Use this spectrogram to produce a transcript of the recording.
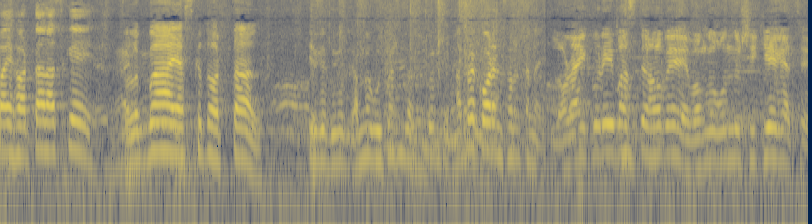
ভাই হরতাল আজকে। পলক ভাই আজকে তো হরতাল। আপনারা করেন সমস্যা নাই। লড়াই করেই বাঁচতে হবে বঙ্গবন্ধু শিখিয়ে গেছে।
